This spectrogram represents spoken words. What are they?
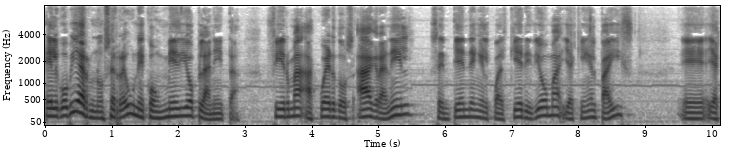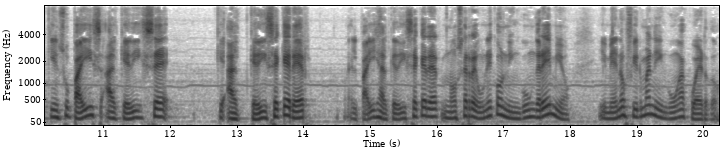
El gobierno se reúne con medio planeta, firma acuerdos a granel, se entiende en el cualquier idioma y aquí en el país, eh, y aquí en su país, al que dice que, al que dice querer, el país al que dice querer, no se reúne con ningún gremio y menos firma ningún acuerdo.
